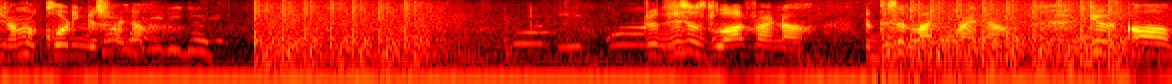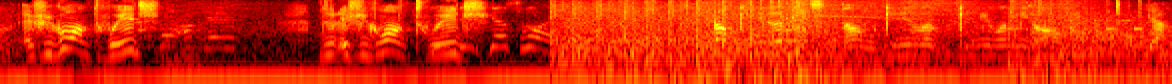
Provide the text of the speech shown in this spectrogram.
Dude, I'm recording this right now. Dude, this is live right now. Dude, this is live right now. Dude, um, if you go on Twitch, dude, if you go on Twitch, no, can you let me, um, can you let, can you let me, um, yeah,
